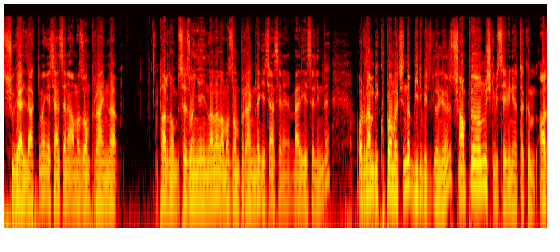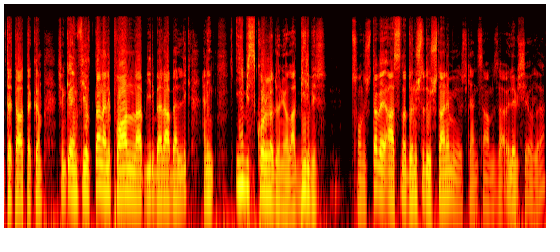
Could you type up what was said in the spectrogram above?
Şu geldi aklıma. Geçen sene Amazon Prime'da pardon bu sezon yayınlanan Amazon Prime'da geçen senenin belgeselinde oradan bir kupa maçında 1-1 dönüyoruz. Şampiyon olmuş gibi seviniyor takım. Arteta takım. Çünkü Enfield'dan hani puanla bir beraberlik hani iyi bir skorla dönüyorlar. 1-1 sonuçta ve aslında dönüşte de 3 tane mi yiyoruz kendi sahamızda öyle bir şey oluyor.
